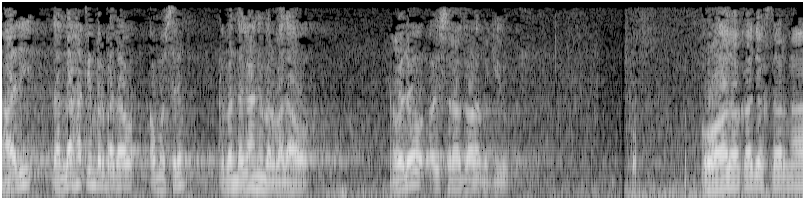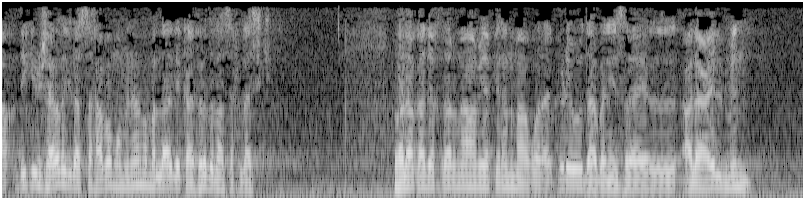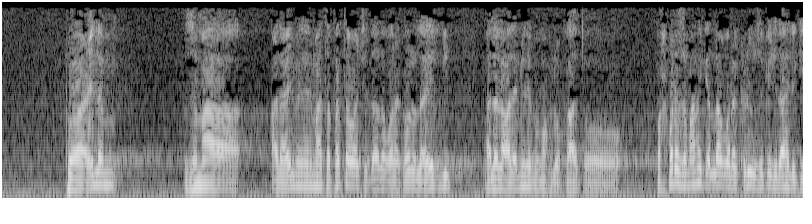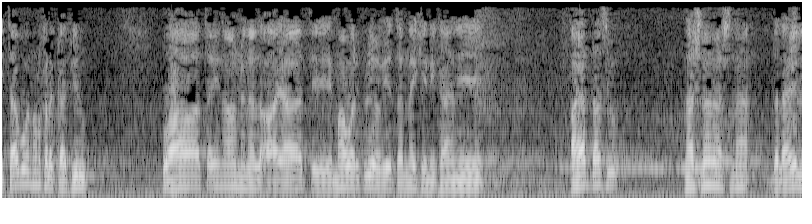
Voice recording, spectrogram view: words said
عالی د الله حق برباداو او مصرف د بندگان برباداو علو او اسراف دواړه بکیو ولقد اخترنا دي کې اشاره ده چې د صحابه مؤمنانو الله دې کافر د لاس خلاص کړي ولقد اخترناهم یقینا ما غره کړیو دا بنی اسرائیل علی علم په علم زما على علم ان ما ته پته و چې دا د غره کول لایق دي على العالمین په مخلوقات او په خبره زمانه کې الله غره کړو ځکه چې د اهل کتاب او نور خلک کافرو واتینا من الآیات ما ورکړي هغه ته نه کې نکاني آیات داسو ناشنا ناشنا دلائل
